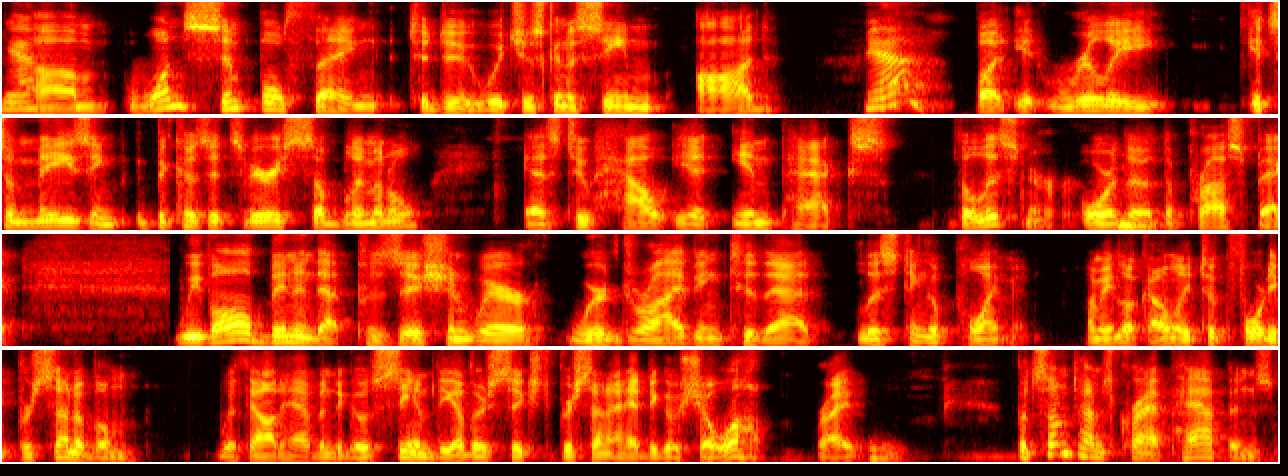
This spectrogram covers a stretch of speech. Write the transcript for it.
Yeah. Um, one simple thing to do, which is going to seem odd, yeah. But it really, it's amazing because it's very subliminal as to how it impacts the listener or the, mm-hmm. the prospect. We've all been in that position where we're driving to that listing appointment. I mean, look, I only took 40% of them without having to go see them. The other 60% I had to go show up, right? But sometimes crap happens.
